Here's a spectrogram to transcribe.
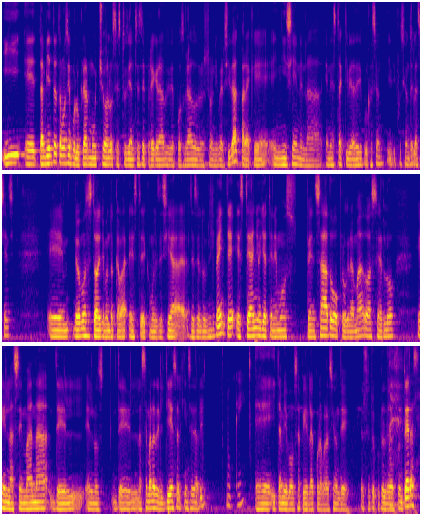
y eh, también tratamos de involucrar mucho a los estudiantes de pregrado y de posgrado de nuestra universidad para que inicien en, la, en esta actividad de divulgación y difusión de la ciencia. Eh, lo hemos estado llevando a cabo, este, como les decía, desde el 2020. Este año ya tenemos pensado o programado hacerlo en la semana del, en los, de la semana del 10 al 15 de abril. Okay. Eh, y también vamos a pedir la colaboración del Centro Cultural de las Fronteras,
